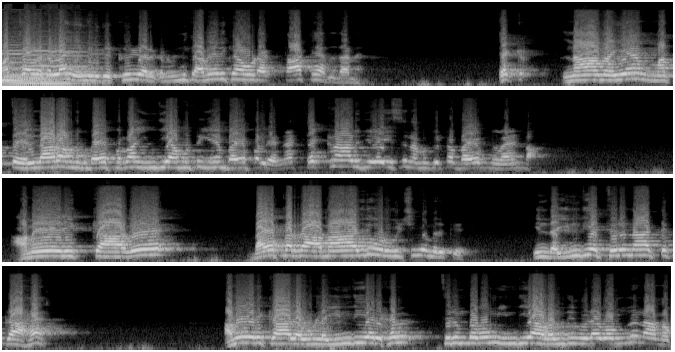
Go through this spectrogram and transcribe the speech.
மற்றவர்கள்லாம் எங்களுக்கு கீழே இருக்கணும். இன்னைக்கு அமெரிக்காவோட தாட்டே அதுதானே. டெக் நாம ஏன் மத்த எல்லாரும் அவனுக்கு பயப்படுறான்? இந்தியா மட்டும் ஏன் பயப்படலைன்னா டெக்னாலஜி வைஸ் நம்ம கிட்ட பயம் வேண்டாம். அமெரிக்காவே பயப்படுற மாதிரி ஒரு விஷயம் இருக்கு. இந்த இந்திய திருநாட்டுக்காக அமெரிக்கால உள்ள இந்தியர்கள் திரும்பவும் இந்தியா வந்து விடவும்னு நாம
